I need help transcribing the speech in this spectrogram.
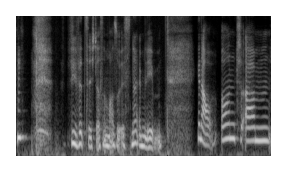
Wie witzig das immer so ist, ne, im Leben. Genau, und ähm,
